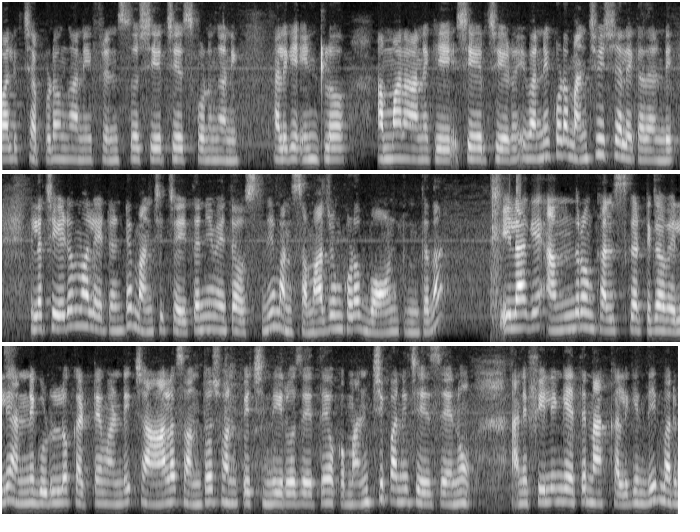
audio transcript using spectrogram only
వాళ్ళకి చెప్పడం కానీ ఫ్రెండ్స్తో షేర్ చేసుకోవడం కానీ అలాగే ఇంట్లో అమ్మ నాన్నకి షేర్ చేయడం ఇవన్నీ కూడా మంచి విషయాలే కదండి. ఇలా చేయడం వల్ల ఏంటంటే మంచి చైతన్యం అయితే వస్తుంది. మన సమాజం కూడా బాగుంటుంది కదా? ఇలాగే అందరం కలిసికట్టుగా వెళ్ళి అన్ని గుడుల్లో కట్టామండి. చాలా సంతోషం అనిపించింది. ఈరోజు అయితే ఒక మంచి పని చేశాను అనే ఫీలింగ్ అయితే నాకు కలిగింది. మరి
